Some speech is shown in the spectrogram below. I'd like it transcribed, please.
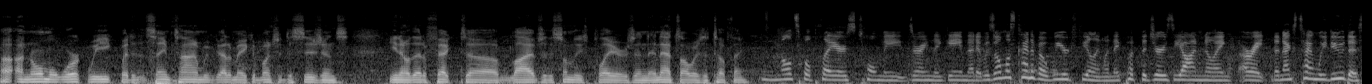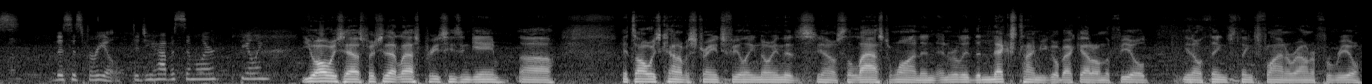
a normal work week, but at the same time, we've got to make a bunch of decisions, you know, that affect uh, lives of some of these players, and, and that's always a tough thing. Multiple players told me during the game that it was almost kind of a weird feeling when they put the jersey on, knowing, all right, the next time we do this, this is for real. Did you have a similar feeling? You always have, especially that last preseason game. Uh, it's always kind of a strange feeling knowing that it's you know it's the last one and, and really the next time you go back out on the field you know things things flying around are for real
